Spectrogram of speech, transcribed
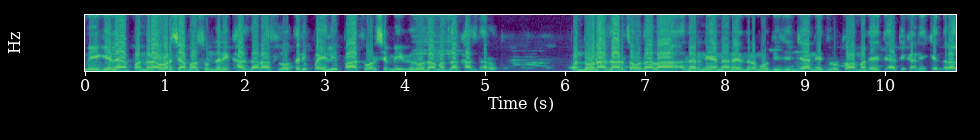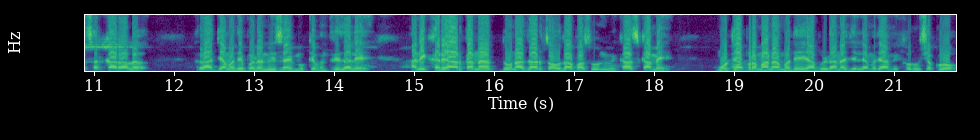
मी गेल्या पंधरा वर्षापासून जरी खासदार असलो तरी पहिली पाच वर्ष मी विरोधामधला खासदार होतो. पण दोन हजार चौदाला आदरणीय नरेंद्र मोदीजींच्या नेतृत्वामध्ये त्या ठिकाणी केंद्रात सरकार आलं. राज्यामध्ये फडणवीस साहेब मुख्यमंत्री झाले. आणि खऱ्या अर्थानं दोन हजार चौदा पासून विकास कामे मोठ्या प्रमाणामध्ये या बुलढाणा जिल्ह्यामध्ये आम्ही करू शकलो.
